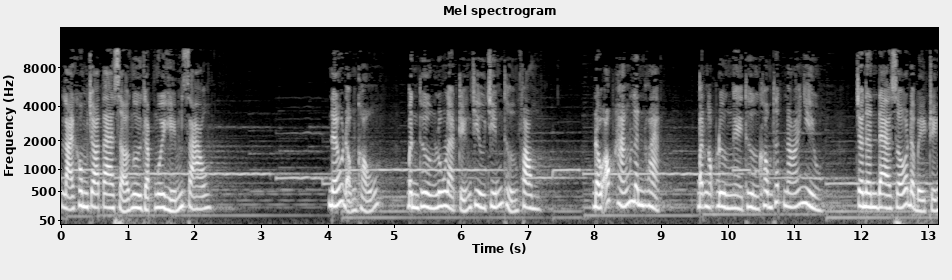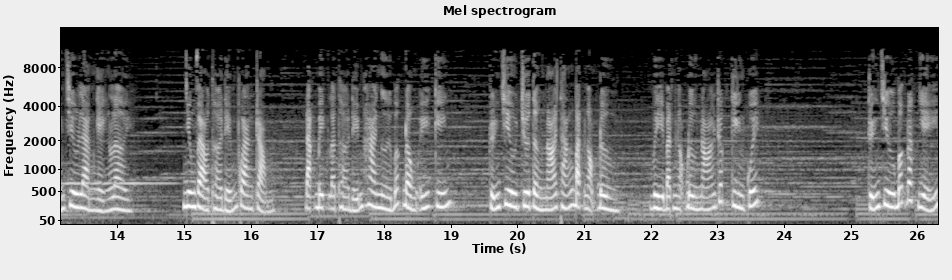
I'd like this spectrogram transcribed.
lại không cho ta sợ người gặp nguy hiểm sao? Nếu động khẩu, bình thường luôn là triển chiêu chiếm thượng phong. Đầu óc hắn linh hoạt, Bạch Ngọc Đường ngày thường không thích nói nhiều, cho nên đa số đã bị triển chiêu làm nghẹn lời. Nhưng vào thời điểm quan trọng, đặc biệt là thời điểm hai người bất đồng ý kiến, triển chiêu chưa từng nói thắng Bạch Ngọc Đường, vì Bạch Ngọc Đường nói rất kiên quyết. Triển chiêu bất đắc dĩ,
